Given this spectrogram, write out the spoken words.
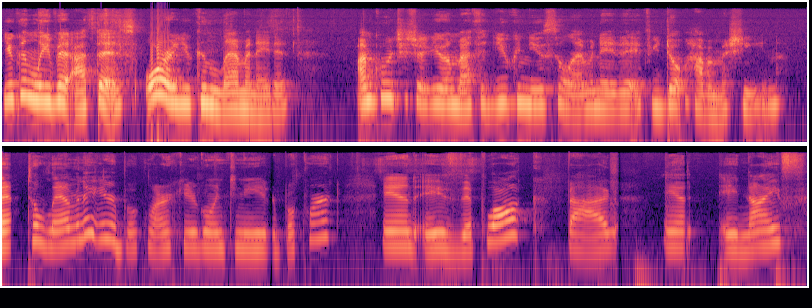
you can leave it at this, or you can laminate it. I'm going to show you a method you can use to laminate it if you don't have a machine. To laminate your bookmark, you're going to need a bookmark and a Ziploc bag and a knife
